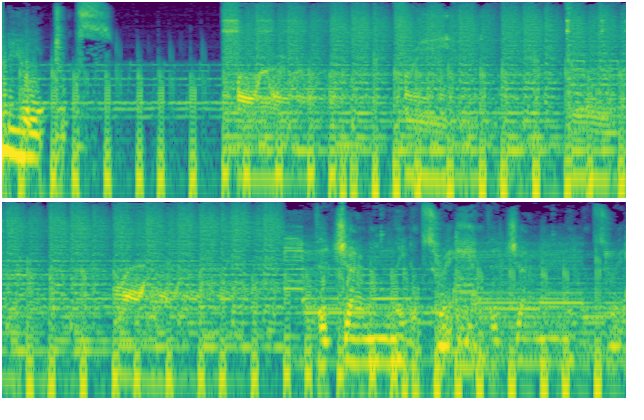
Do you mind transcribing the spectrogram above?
Radio Tux. The German Linux Radio, the German Linux Radio.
